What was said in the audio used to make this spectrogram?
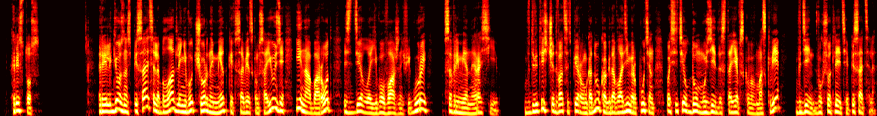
— Христос. Религиозность писателя была для него черной меткой в Советском Союзе и, наоборот, сделала его важной фигурой в современной России. В 2021 году, когда Владимир Путин посетил Дом-музей Достоевского в Москве в день 200-летия писателя,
